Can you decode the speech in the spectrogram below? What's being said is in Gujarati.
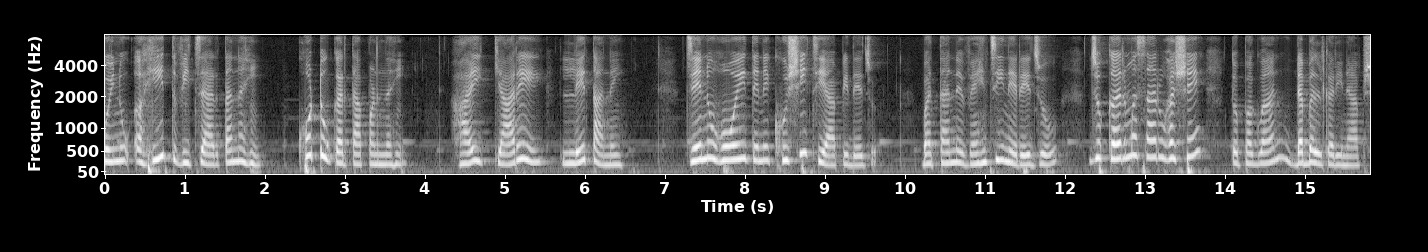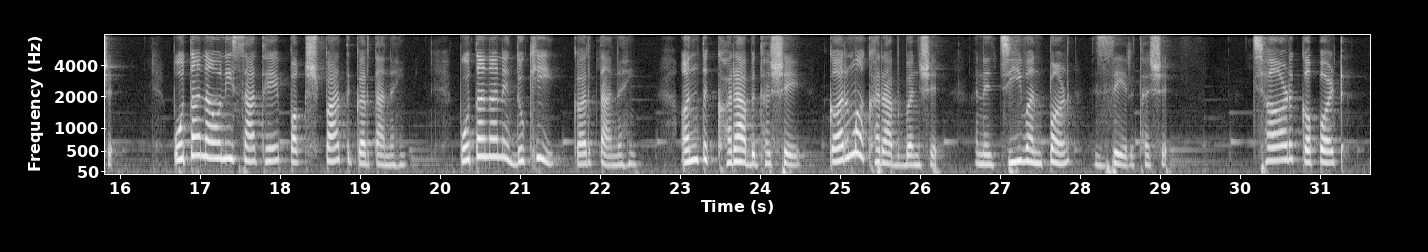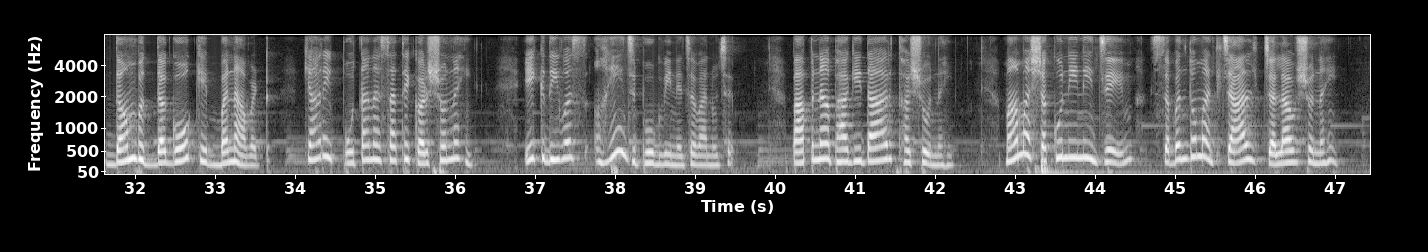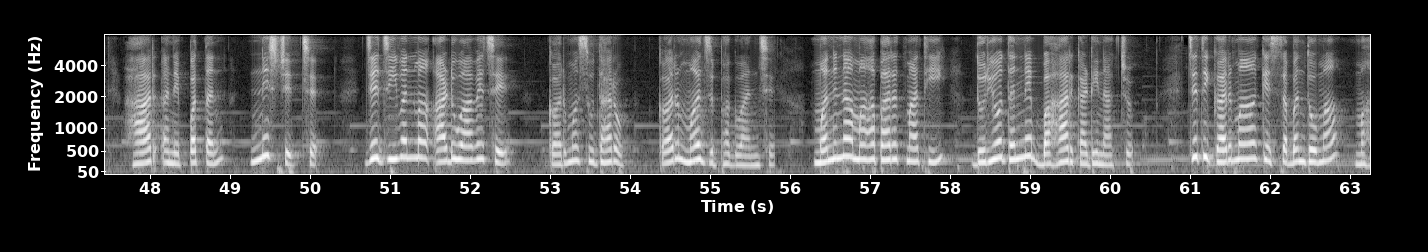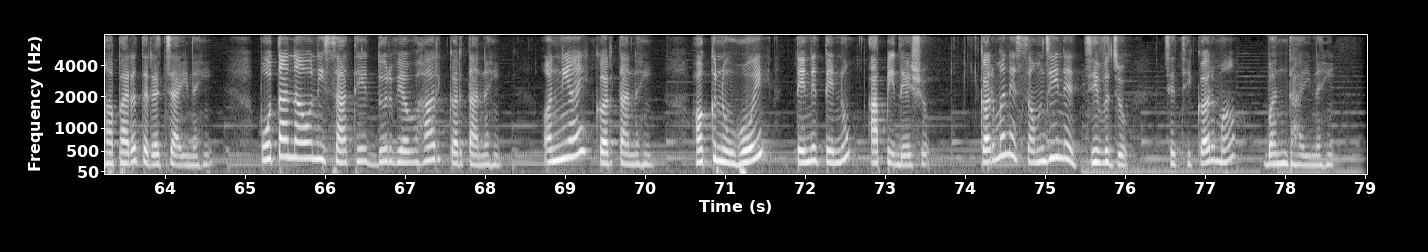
કોઈનું અહિત વિચારતા નહીં, ખોટું કરતા પણ નહીં, હાય ક્યારેય લેતા નહીં. જેનું હોય તેને ખુશીથી આપી દેજો, બધાને વહેંચીને રહેજો. જો કર્મ સારું હશે, તો ભગવાન ડબલ કરીને આપશે. પોતાનાઓની સાથે પક્ષપાત કરતા નહીં, પોતાનાને દુઃખી કરતા નહીં. અંત ખરાબ થશે, કર્મ ખરાબ બનશે, અને જીવન પણ ઝેર થશે. છળ કપટ, દંભ, દગો કે બનાવટ ક્યારેય પોતાના સાથે કરશો નહીં. એક દિવસ અહીં જ ભોગવીને જવાનું છે. પાપના ભાગીદાર થશો નહીં. મામા શકુનીની જેમ સંબંધોમાં ચાલ ચલાવશો નહીં. હાર અને પતન નિશ્ચિત છે. જે જીવનમાં આડું આવે છે, કર્મ સુધારો, કર્મ જ ભગવાન છે. મનના મહાભારતમાંથી દુર્યોધનને બહાર કાઢી નાખજો. જેથી ઘરમાં કે સંબંધોમાં મહાભારત રચાય નહીં. પોતાનાઓની સાથે દુર્વ્યવહાર કરતા નહીં. અન્યાય કરતા નહીં. હકનું હોય તેને તેનું આપી દેશો. કર્મને સમજીને જીવજો, જેથી કર્મ બંધાય નહીં.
